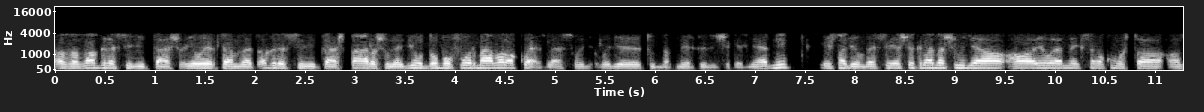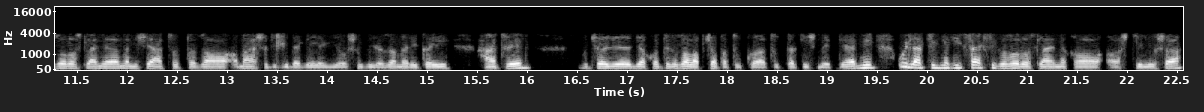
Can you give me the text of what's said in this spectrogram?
az az agresszivitás, a jó értelme agresszivitás párosul egy jó dobóformával, akkor ez lesz, hogy, hogy tudnak mérkőzéseket nyerni, és nagyon veszélyesek. Ráadásul ugye, ha jól emlékszem, akkor most az oroszlány nem is játszott az a, a második idegi légiósuk, ugye az amerikai hátvéd, úgyhogy gyakorlatilag az alapcsapatukkal tudtak ismét nyerni. Úgy látszik, nekik fekszik az oroszlánynak a, a stílusa,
